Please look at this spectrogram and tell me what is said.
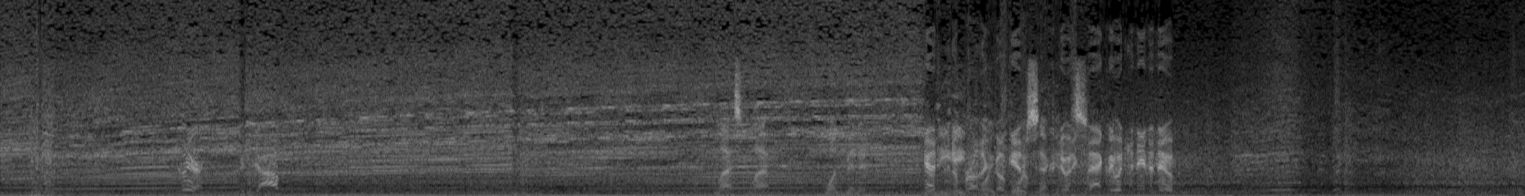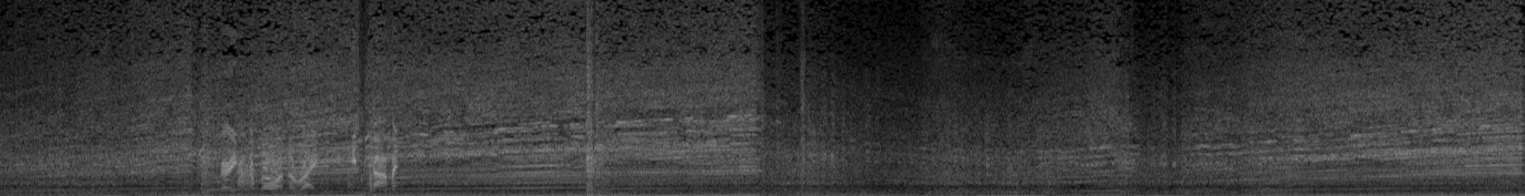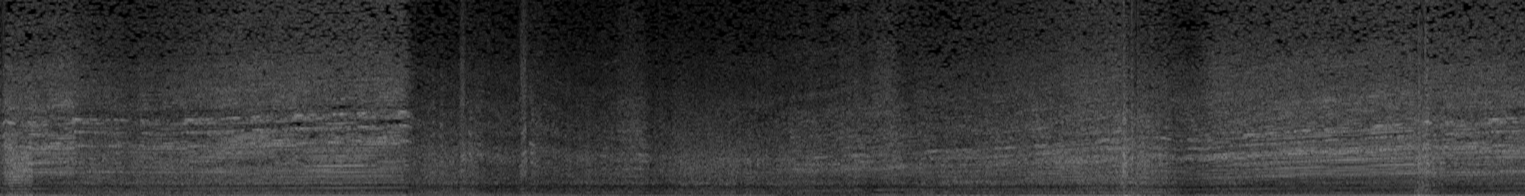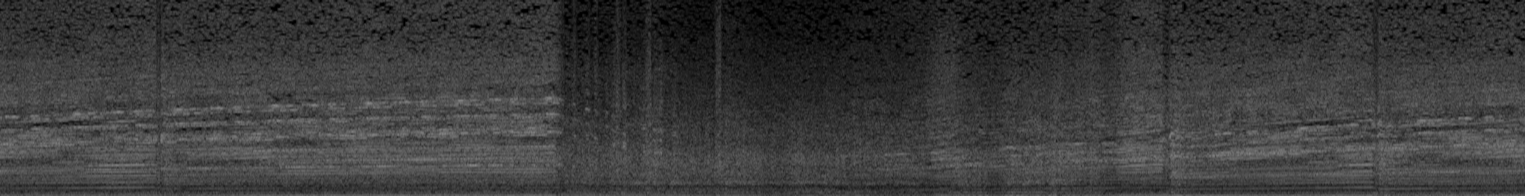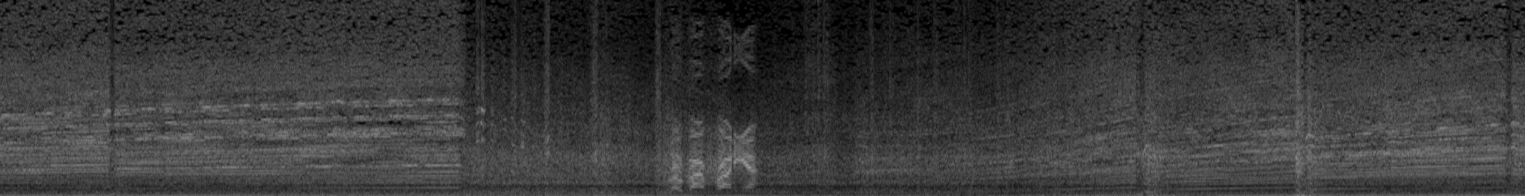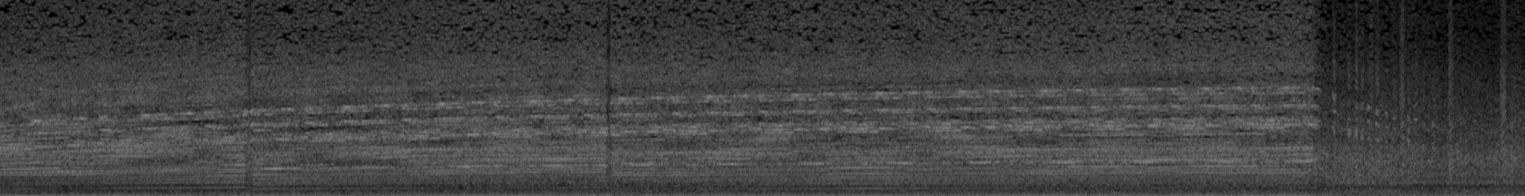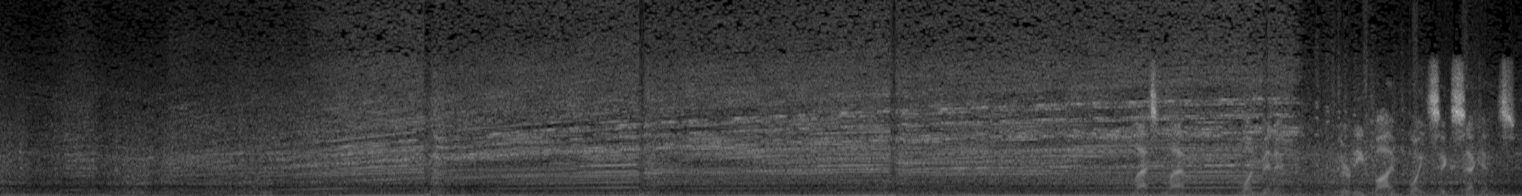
Clear. Good job. Last lap. 1 minute. Catch it, brother. Go get 'em. 38.4 You're doing seconds. exactly what you need to do. Very slow on the right. Keep coming. Slow car in front of you. Last lap, 1 minute, 35.6 seconds.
